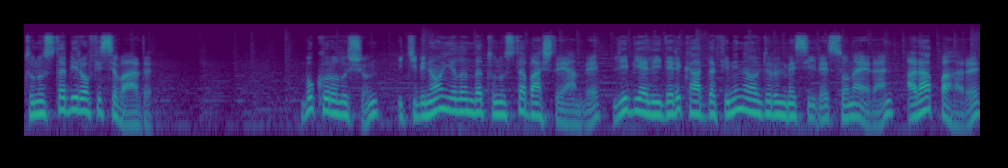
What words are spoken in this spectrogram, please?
Tunus'ta bir ofisi vardı. Bu kuruluşun, 2010 yılında Tunus'ta başlayan ve Libya lideri Kaddafi'nin öldürülmesiyle sona eren, Arap Baharı,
